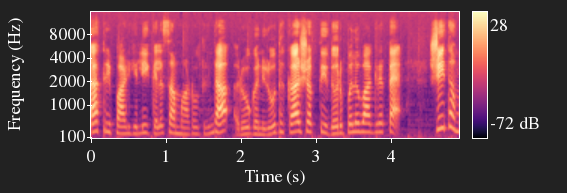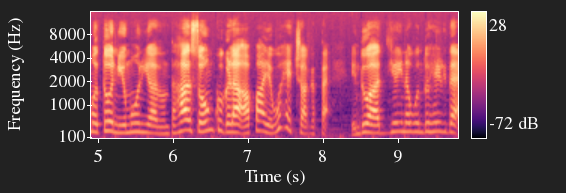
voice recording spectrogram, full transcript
ರಾತ್ರಿ ಪಾಳಿಯಲ್ಲಿ ಕೆಲಸ ಮಾಡೋದ್ರಿಂದ ರೋಗ ನಿರೋಧಕ ಶಕ್ತಿ ದುರ್ಬಲವಾಗಿರುತ್ತೆ. ಶೀತ ಮತ್ತು ನ್ಯೂಮೋನಿಯಾದಂತಹ ಸೋಂಕುಗಳ ಅಪಾಯವು ಹೆಚ್ಚಾಗುತ್ತೆ ಎಂದು ಅಧ್ಯಯನವೊಂದು ಹೇಳಿದೆ.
